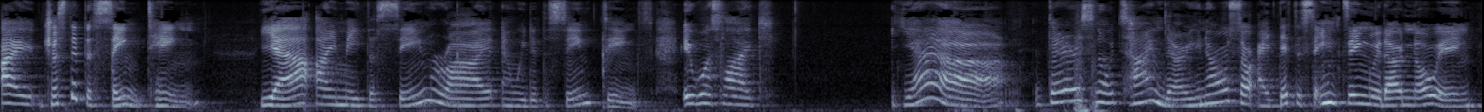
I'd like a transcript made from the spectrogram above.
I just did the same thing. Yeah, I made the same ride and we did the same things. It was like, yeah, there is no time there, you know? So I did the same thing without knowing.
